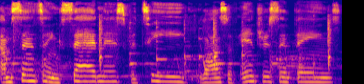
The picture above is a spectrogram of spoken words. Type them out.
I'm sensing sadness, fatigue, loss of interest in things.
